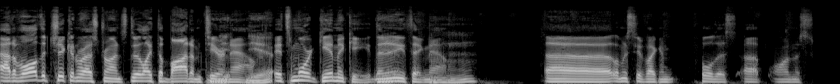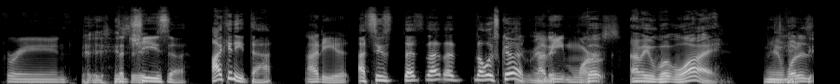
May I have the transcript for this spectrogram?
out of all the chicken restaurants, they're like the bottom tier Yeah, now. yeah. It's more gimmicky than anything now. Mhm. Uh, let me see if I can pull this up on the screen. The Is Chizza. I can eat that. I'd eat it. That seems that that that, that looks good. Man, I've they- eaten But. I mean, but why? I mean, what is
